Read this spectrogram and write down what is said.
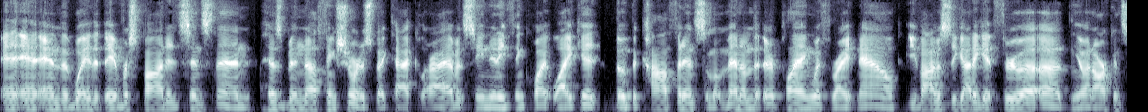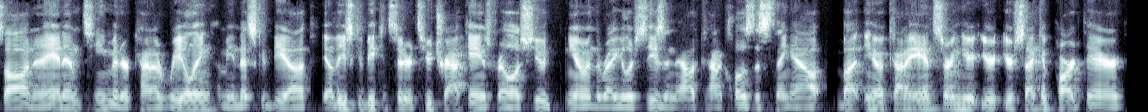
And, and, and, the way that they've responded since then has been nothing short of spectacular. I haven't seen anything quite like it. The, the confidence, the momentum that they're playing with right now. You've obviously got to get through a, a you know an Arkansas and an A and M team that are kind of reeling. I mean, this could be a you know these could be considered two trap games for LSU. You know, in the regular season now to kind of close this thing out. But you know, kind of answering your your, your second part there.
